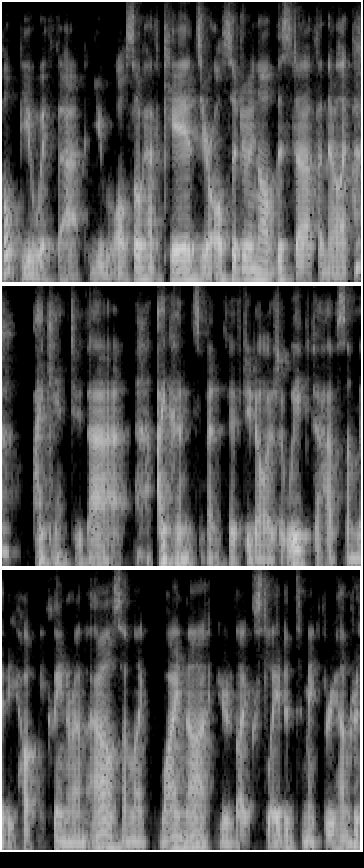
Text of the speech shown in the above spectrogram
help you with that? You also have kids you're also doing all this stuff and they're like oh, i can't do that. I couldn't spend $50 a week to have somebody help me clean around the house. I'm like why not? You're like slated to make $300000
